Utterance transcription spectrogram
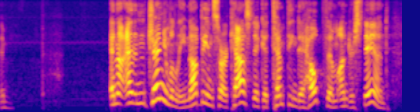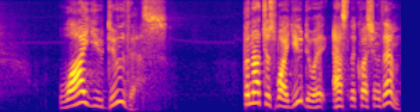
And, and, and genuinely, not being sarcastic, attempting to help them understand why you do this. But not just why you do it, ask the question of them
